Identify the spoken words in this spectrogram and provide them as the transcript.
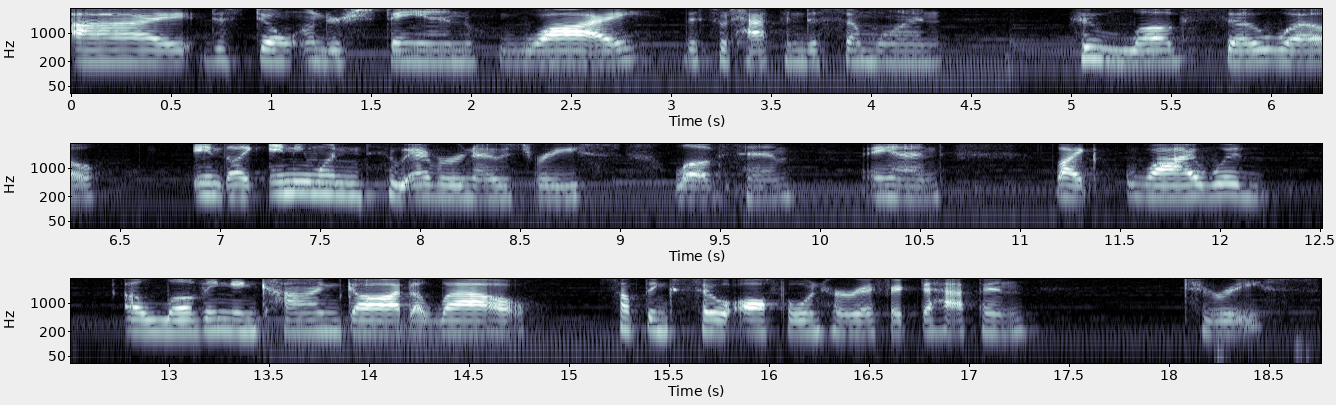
I just don't understand why this would happen to someone who loves so well And like anyone who ever knows Reese loves him. And like, why would a loving and kind God allow something so awful and horrific to happen to Reese,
